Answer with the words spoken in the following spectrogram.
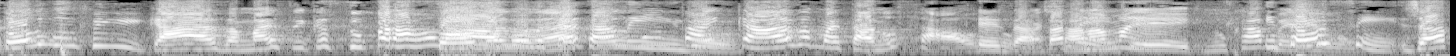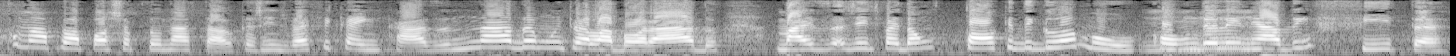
todo mundo fica em casa, mas fica super arrumado, Todo mundo né? tá todo mundo lindo. tá em casa, mas tá no salto. Mas tá na Exatamente. make, no cabelo. Então, assim, já como uma proposta para o Natal, que a gente vai ficar em casa, nada muito elaborado, mas a gente vai dar um toque de glamour com Uhum. um delineado em fita,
